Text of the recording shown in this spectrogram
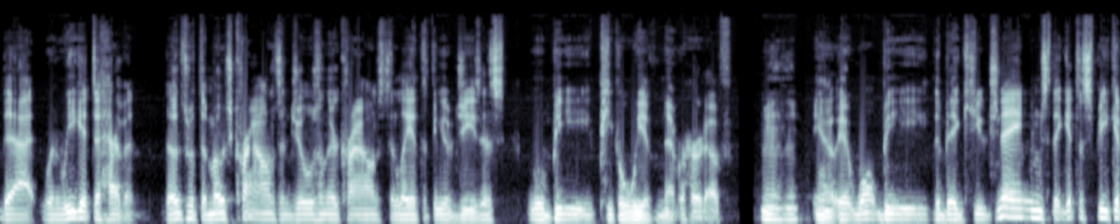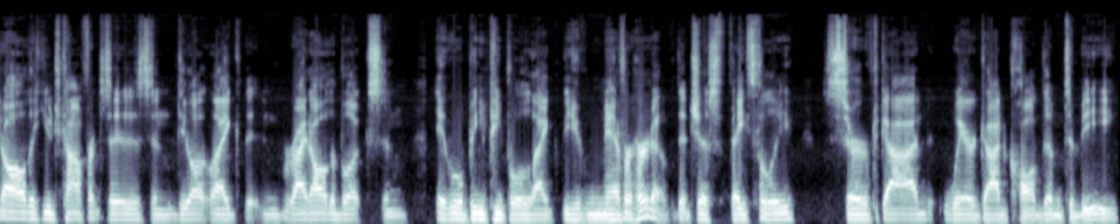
that when we get to heaven those with the most crowns and jewels in their crowns to lay at the feet of jesus will be people we have never heard of Mm-hmm. You know, it won't be the big, huge names that get to speak at all the huge conferences and do all like and write all the books, and it will be people like you've never heard of that just faithfully served God where God called them to be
